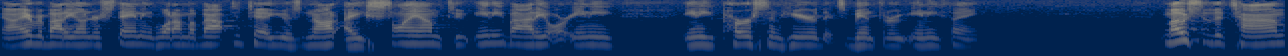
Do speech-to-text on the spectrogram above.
Now, everybody understanding what I'm about to tell you is not a slam to anybody or any, any person here that's been through anything. Most of the time,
